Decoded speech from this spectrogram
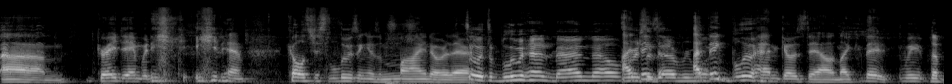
Um, Gray Dane would eat, eat him. Colt's just losing his mind over there. So it's a blue hen man now I versus think the- everyone. I think Blue Hen goes down. Like they we The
